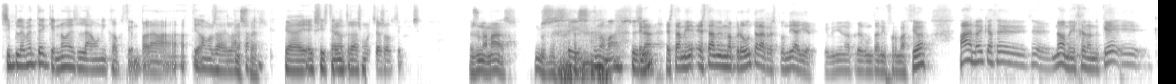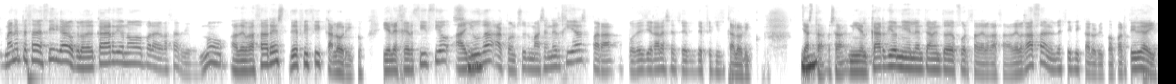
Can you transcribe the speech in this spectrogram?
simplemente que no es la única opción para, digamos, adelantar. Que existen otras muchas opciones. Es una más. Sí, uno más. esta, misma pregunta la respondí ayer, que venía una pregunta en información. Ah, no hay que hacer. No, me dijeron que eh, me han empezado a decir, claro, que lo del cardio no para adelgazar. Digo, no, adelgazar es déficit calórico y el ejercicio ayuda a consumir más energías para poder llegar a ese déficit calórico. Ya está. O sea, ni el cardio ni el entrenamiento de fuerza adelgaza. Adelgaza el déficit calórico. A partir de ahí,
